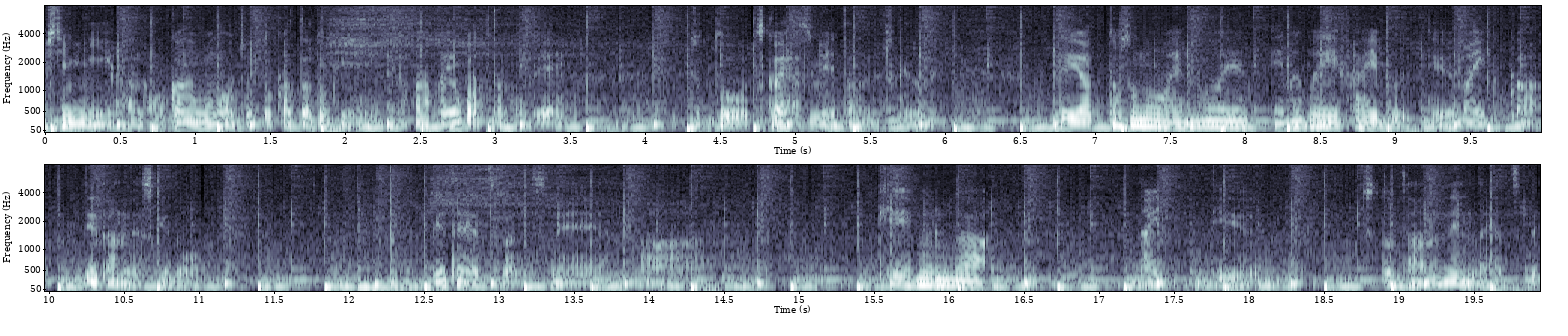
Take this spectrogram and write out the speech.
試しにあの他のものをちょっと買った時になかなか良かったのでちょっと使い始めたんですけどね。でやっとその MV MV5 っていうマイクが出たんですけど出たやつがですねまあケーブルがないっていうちょっと残念なやつで。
